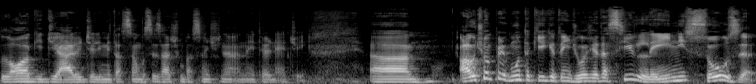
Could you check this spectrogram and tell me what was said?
log diário de alimentação, vocês acham bastante na, na internet aí. Uh, a última pergunta aqui que eu tenho de hoje é da Sirlene Souza.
